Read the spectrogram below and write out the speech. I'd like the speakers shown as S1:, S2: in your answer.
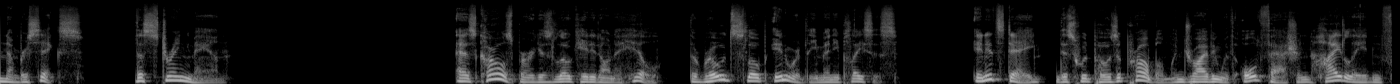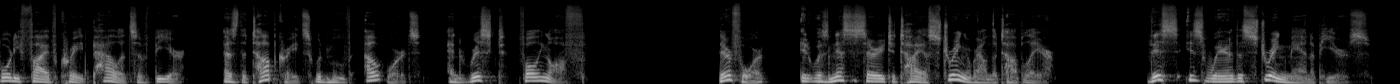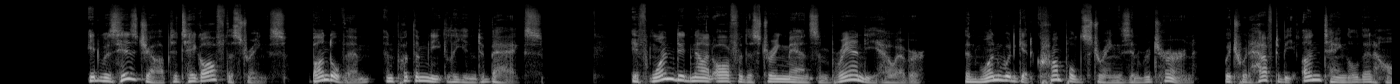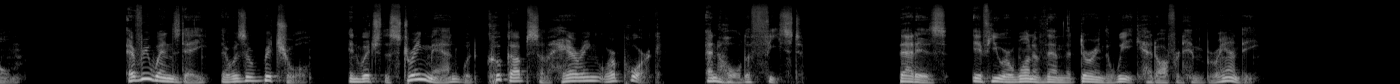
S1: Number 6. The String Man. As Carlsberg is located on a hill, the roads slope inwardly many places. In its day, this would pose a problem when driving with old fashioned, high laden 45 crate pallets of beer, as the top crates would move outwards and risked falling off. Therefore, it was necessary to tie a string around the top layer. This is where the string man appears. It was his job to take off the strings, bundle them, and put them neatly into bags. If one did not offer the string man some brandy, however, then one would get crumpled strings in return, which would have to be untangled at home. Every Wednesday there was a ritual in which the string man would cook up some herring or pork and hold a feast. That is, if you were one of them that during the week had offered him brandy.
